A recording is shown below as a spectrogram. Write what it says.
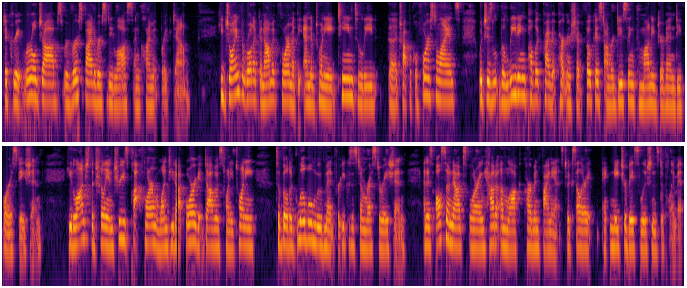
to create rural jobs, reverse biodiversity loss, and climate breakdown. He joined the World Economic Forum at the end of 2018 to lead the Tropical Forest Alliance, which is the leading public private partnership focused on reducing commodity driven deforestation. He launched the Trillion Trees platform, 1t.org, at Davos 2020 to build a global movement for ecosystem restoration and is also now exploring how to unlock carbon finance to accelerate nature based solutions deployment.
